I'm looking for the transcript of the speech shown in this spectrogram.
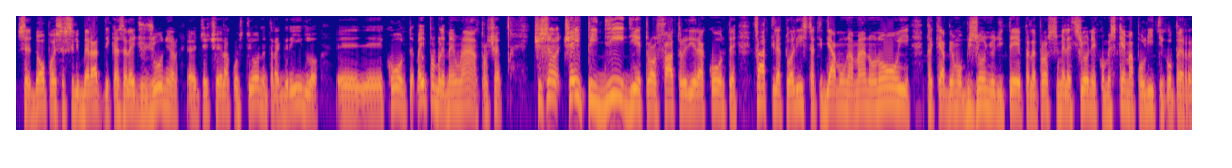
se dopo essersi liberati di Casaleggio Junior eh, c'è la questione tra Grillo e, e, Conte, ma il problema è un altro, cioè, sono, c'è il PD dietro al fatto di dire a Conte fatti la tua lista, ti diamo una mano noi perché abbiamo bisogno di te per le prossime elezioni come schema politico per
